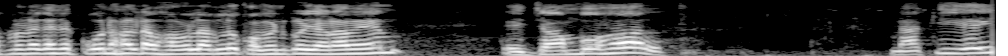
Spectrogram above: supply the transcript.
আপনাদের কাছে কোন হালটা ভালো লাগল, কমেন্ট করে জানাবেন। এই জাম্বো হাল, নাকি এই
